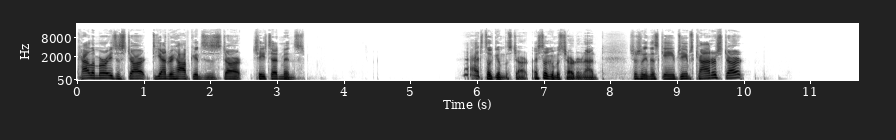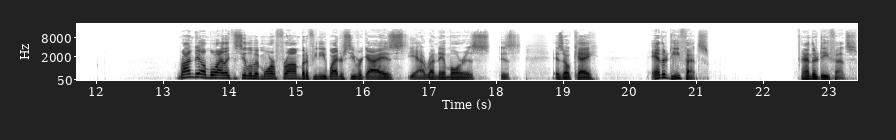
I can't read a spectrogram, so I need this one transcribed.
Kyler Murray's a start. DeAndre Hopkins is a start. Chase Edmonds. I'd still give him the start. I still give him a starter nod, especially in this game. James Conner start. Rondale Moore, I'd like to see a little bit more from, but if you need wide receiver guys, yeah, Rondale Moore is is is okay. and their defense. And their defense.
